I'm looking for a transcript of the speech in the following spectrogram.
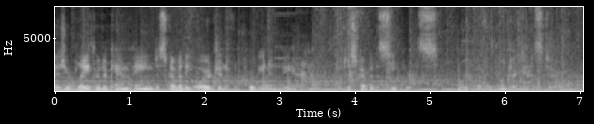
As you play through the campaign, discover the origin of the Protean invasion. Discover the secrets of the Project Hastur.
